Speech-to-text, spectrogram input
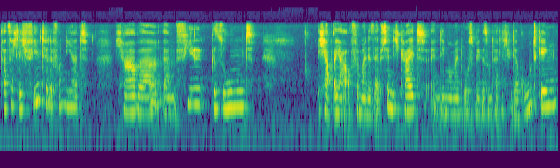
tatsächlich viel telefoniert, ich habe ähm, viel gezoomt, ich habe ja auch für meine Selbstständigkeit in dem Moment, wo es mir gesundheitlich wieder gut ging,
